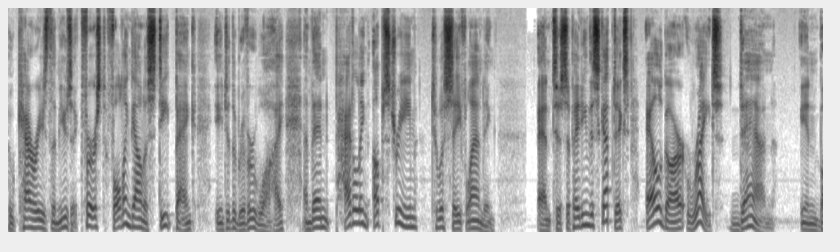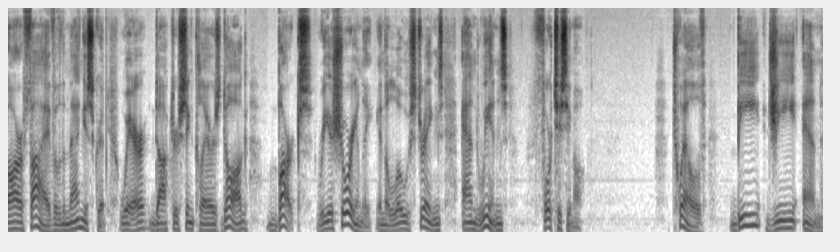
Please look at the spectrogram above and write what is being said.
who carries the music, first falling down a steep bank into the River Wye and then paddling upstream to a safe landing. Anticipating the skeptics, Elgar writes Dan in bar 5 of the manuscript, where Dr. Sinclair's dog barks reassuringly in the low strings and wins fortissimo. 12. BGN.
